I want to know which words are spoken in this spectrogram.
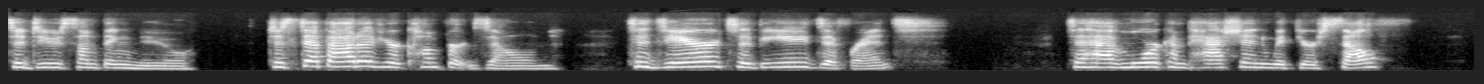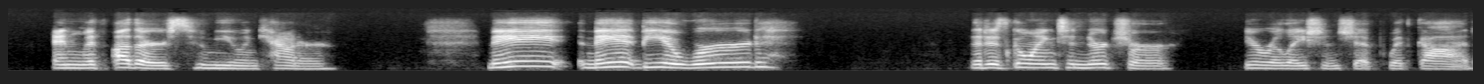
to do something new, to step out of your comfort zone, to dare to be different, to have more compassion with yourself and with others whom you encounter. May, may it be a word that is going to nurture your relationship with God.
